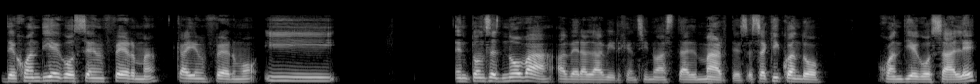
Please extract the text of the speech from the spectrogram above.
de Juan Diego se enferma, cae enfermo y entonces no va a ver a la Virgen, sino hasta el martes. Es aquí cuando Juan Diego sale,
